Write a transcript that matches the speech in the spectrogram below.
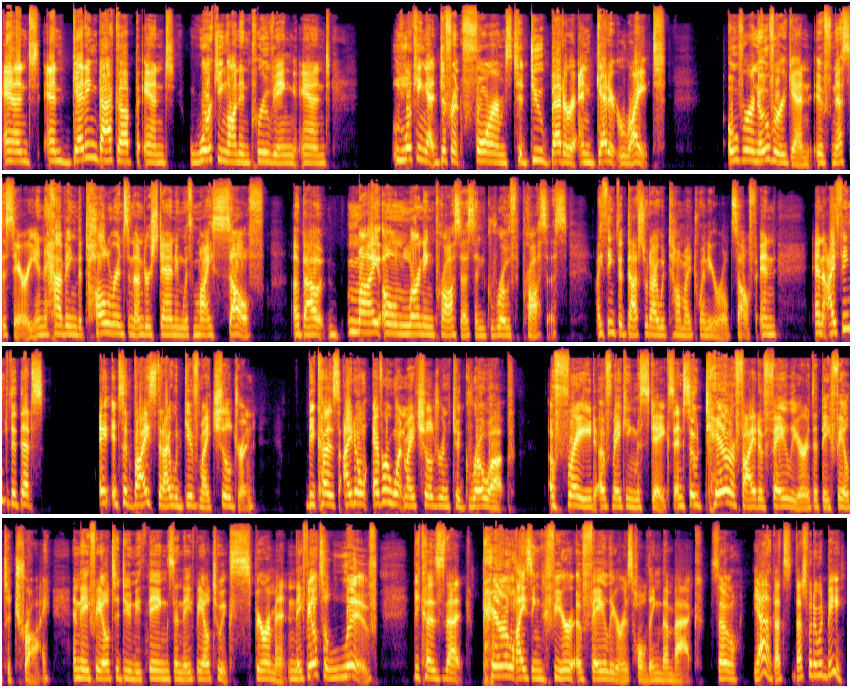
And and getting back up and working on improving and looking at different forms to do better and get it right over and over again if necessary and having the tolerance and understanding with myself about my own learning process and growth process. I think that that's what I would tell my 20 year old self. And and I think that that's it's advice that I would give my children because I don't ever want my children to grow up afraid of making mistakes and so terrified of failure that they fail to try and they fail to do new things and they fail to experiment and they fail to live because that paralyzing fear of failure is holding them back. So, yeah, that's that's what it would be.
